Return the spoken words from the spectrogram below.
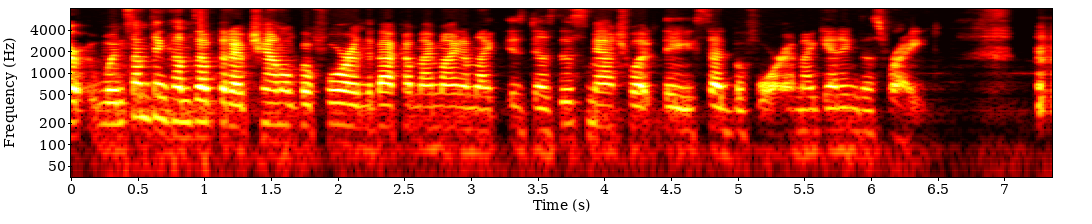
er, when something comes up that I've channeled before in the back of my mind, I'm like, is, does this match what they said before? Am I getting this right?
